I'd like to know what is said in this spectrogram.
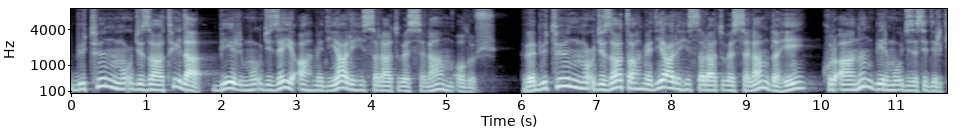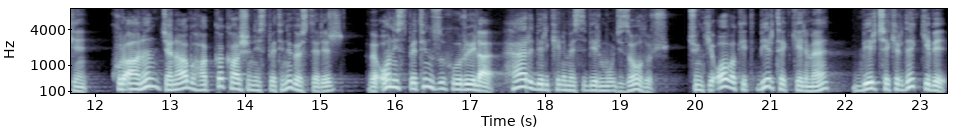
bütün mucizatıyla bir mucize-i Ahmediye aleyhissalatu vesselam olur. Ve bütün mucizat Ahmediye aleyhissalatu vesselam dahi Kur'an'ın bir mucizesidir ki, Kur'an'ın Cenab-ı Hakk'a karşı nispetini gösterir ve o nispetin zuhuruyla her bir kelimesi bir mucize olur. Çünkü o vakit bir tek kelime, bir çekirdek gibi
